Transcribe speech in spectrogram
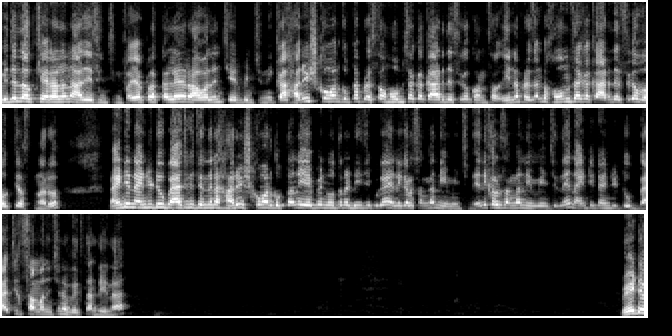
విధుల్లోకి చేరాలని ఆదేశించింది. ఫైవ్ ఓ క్లాక్ కల్లే రావాలని చేర్పించింది. ఇంకా హరీష్ కుమార్ గుప్తా ప్రస్తుతం హోంశాఖ కార్యదర్శిగా కొనసాగు ఈయన ప్రజెంట్ హోంశాఖ కార్యదర్శిగా వర్క్ చేస్తున్నారు. నైన్టీన్ నైన్టీ టూ బ్యాచ్కి చెందిన హరీష్ కుమార్ గుప్తాను ఏపీ నూతన డీజీపీగా ఎన్నికల సంఘం నియమించింది. ఎన్నికల సంఘం నియమించింది నైన్టీన్ నైన్టీ టూ బ్యాచ్కి సంబంధించిన వ్యక్తి అంటే వేటు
